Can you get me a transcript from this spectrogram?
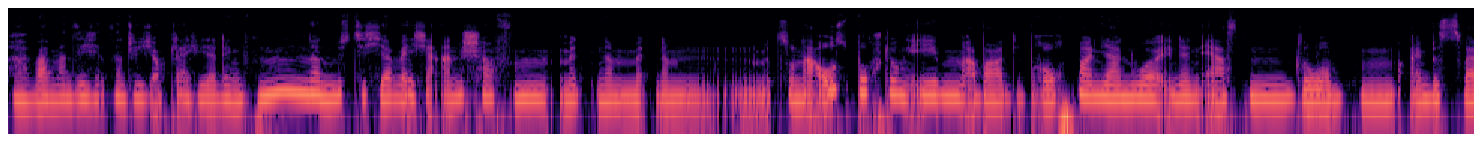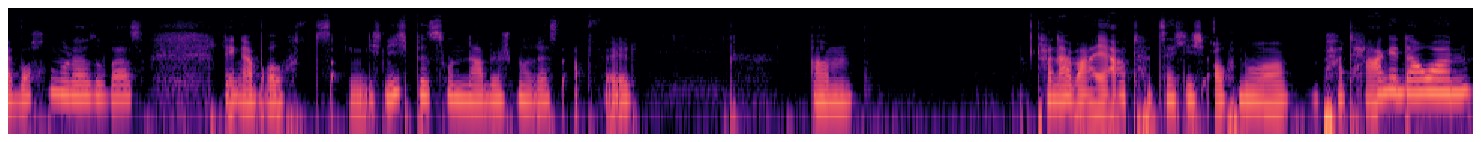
ah, weil man sich jetzt natürlich auch gleich wieder denkt, hm, dann müsste ich ja welche anschaffen mit einem, mit einem, mit so einer Ausbuchtung eben, aber die braucht man ja nur in den ersten so hm, ein bis zwei Wochen oder sowas. Länger braucht es eigentlich nicht, bis so ein Nabelschnurrest abfällt. Ähm, kann aber ja tatsächlich auch nur ein paar Tage dauern.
